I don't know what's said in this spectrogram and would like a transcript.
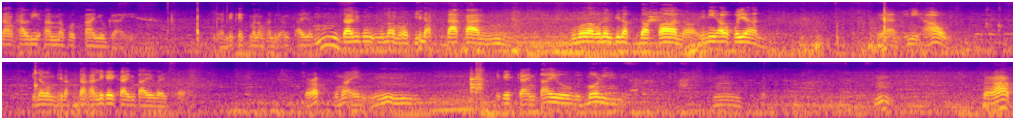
Nang halian na po tayo guys. Yan, likit mo ng halian tayo. Hmm, dami kong ulam oh, dinakdakan. Gumawa ko ng dinakdakan. Oh, inihaw ko yan. Yan, inihaw. Ginawang dinakdakan. Likay kain tayo guys. Oh. Sarap kumain. Mm. Likay kain tayo. Good morning. Mm. Mm. Sarap.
